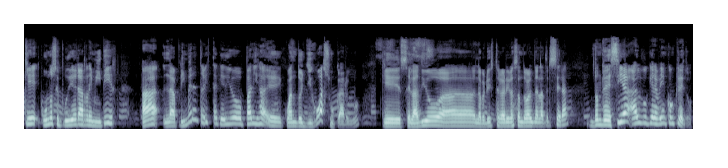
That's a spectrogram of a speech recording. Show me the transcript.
que uno se pudiera remitir a la primera entrevista que dio París eh, cuando llegó a su cargo, que se la dio a la periodista Gabriela Sandoval de la Tercera, donde decía algo que era bien concreto.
